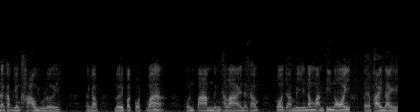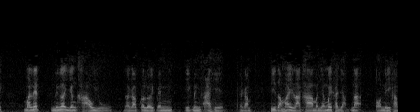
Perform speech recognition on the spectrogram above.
นะครับยังขาวอยู่เลยนะครับ เลยปรากฏว่า ผลปาล์มหนึ่งทลายนะครับ ก็จะมีน้ำมันที่น้อย แต่ภายในเมล็ดเนื้อยังขาวอยู่นะครับ ก็เลยเป็นอีกหนึ่งสาเหตุนะครับ ที่ทำให้ราคามันยังไม่ขยับณตอนนี้ครับ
